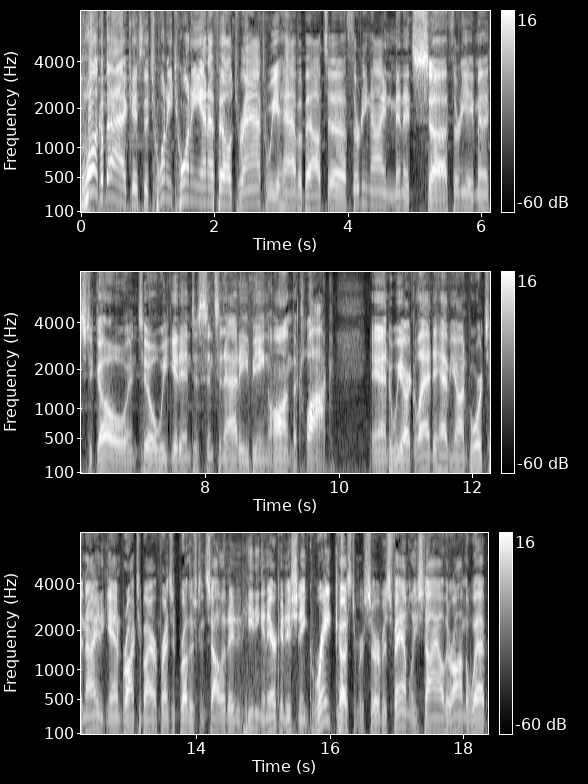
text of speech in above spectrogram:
Welcome back. It's the 2020 NFL Draft. We have about uh, 39 minutes, uh, 38 minutes to go until we get into Cincinnati being on the clock. And we are glad to have you on board tonight. Again, brought to you by our friends at Brothers Consolidated Heating and Air Conditioning. Great customer service, family style. They're on the web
